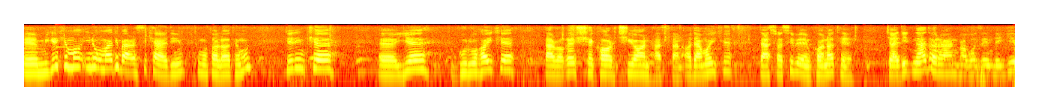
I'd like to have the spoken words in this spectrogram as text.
میگه که ما اینو اومدیم بررسی کردیم تو مطالعاتمون دیدیم که یه گروه هایی که در واقع شکارچیان هستن آدمایی که دسترسی به امکانات جدید ندارن و با زندگی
